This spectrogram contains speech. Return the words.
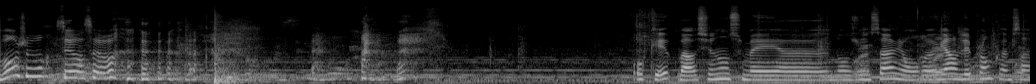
Bonjour, c'est bon, c'est bon. ok, bah sinon on se met euh, dans une salle et on regarde les plans comme ça.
